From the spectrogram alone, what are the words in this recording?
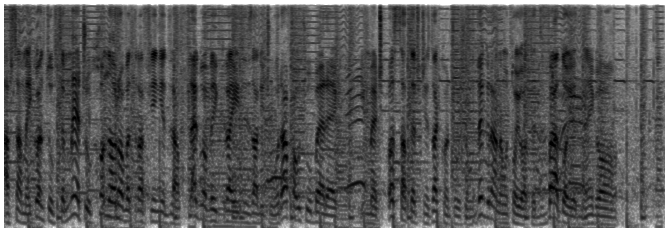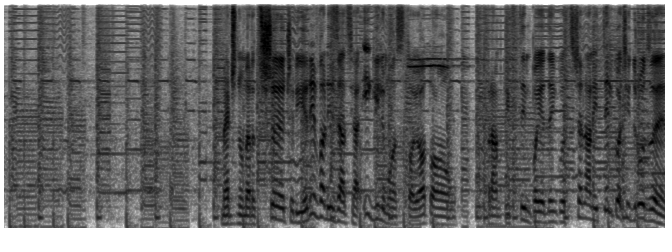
A w samej końcówce meczu honorowe trafienie dla flagowej krainy zaliczył Rafał Ciuberek i mecz ostatecznie zakończył się wygraną Toyoty 2 do 1. Mecz numer 3, czyli rywalizacja Igilmo z Toyotą. Bramki w tym pojedynku strzelali tylko ci drudzy.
